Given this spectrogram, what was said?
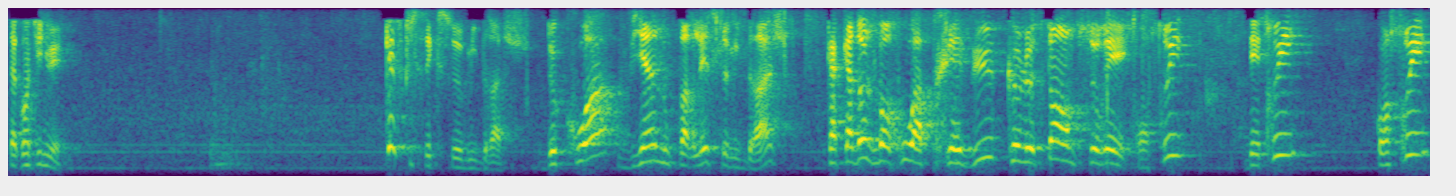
ça continuait. Qu'est-ce que c'est que ce Midrash? De quoi vient nous parler ce Midrash? Qu'Akadosh Baruch a prévu que le temple serait construit, détruit, construit.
